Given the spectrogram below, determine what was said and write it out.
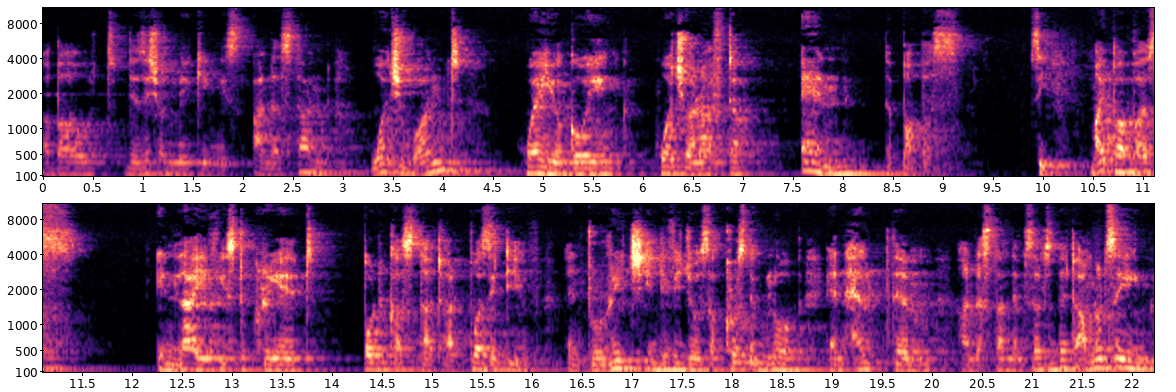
about decision making is understand what you want, where you're going, what you're after, and the purpose. See, my purpose in life is to create podcasts that are positive and to reach individuals across the globe and help them understand themselves better. I'm not saying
